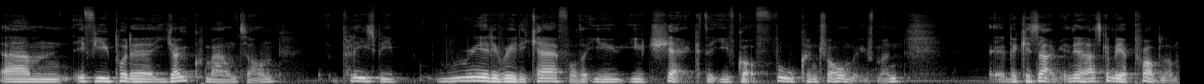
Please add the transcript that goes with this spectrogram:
Um, if you put a yoke mount on, please be really, really careful that you, you check that you've got full control movement uh, because that yeah, that's going to be a problem.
